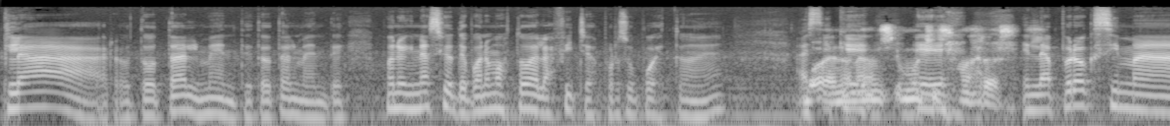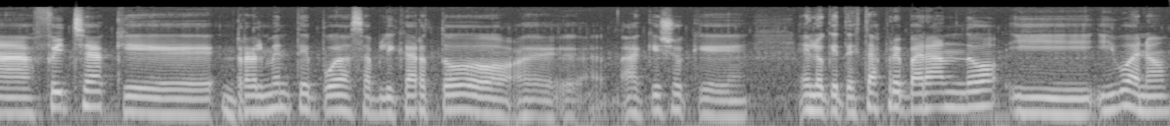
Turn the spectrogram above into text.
Claro, totalmente, totalmente. Bueno, Ignacio, te ponemos todas las fichas, por supuesto. ¿eh? bueno, Nancy, muchísimas eh, gracias. En la próxima fecha que realmente puedas aplicar todo eh, aquello que en lo que te estás preparando y, y bueno,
